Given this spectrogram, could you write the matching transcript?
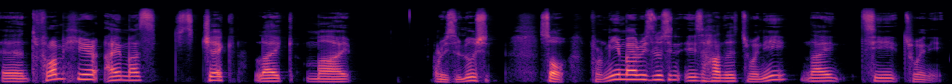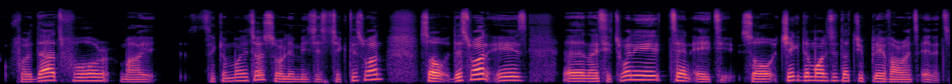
And from here, I must check like my resolution. So for me, my resolution is 120, 90, 20. For that, for my second monitor, so let me just check this one. So this one is uh, 9020, 1080. So check the monitor that you play Valorant in it.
